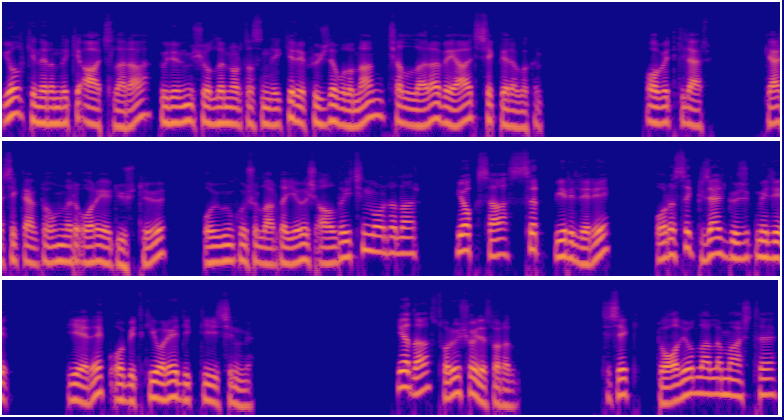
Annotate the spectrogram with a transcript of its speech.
yol kenarındaki ağaçlara, bölünmüş yolların ortasındaki refüjde bulunan çalılara veya çiçeklere bakın. O bitkiler, gerçekten tohumları oraya düştüğü, uygun koşullarda yağış aldığı için mi oradalar? Yoksa sırf birileri orası güzel gözükmeli diyerek o bitkiyi oraya diktiği için mi? Ya da soruyu şöyle soralım. Çiçek doğal yollarla mı açtı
